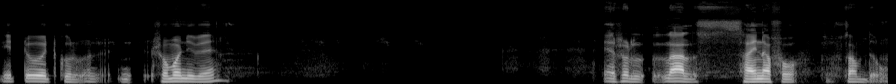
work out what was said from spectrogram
একটু ওয়েট করো। সময় নিবে। এরপর লাল সাইন আপ চাপ দেও।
